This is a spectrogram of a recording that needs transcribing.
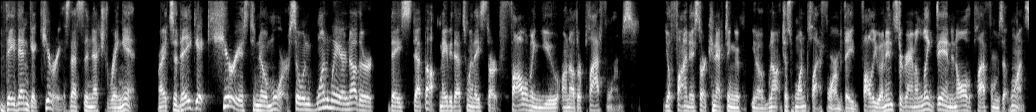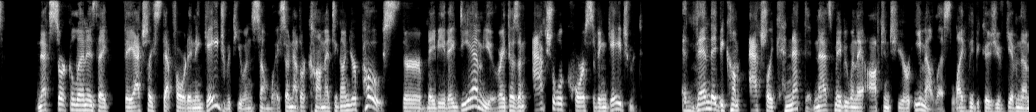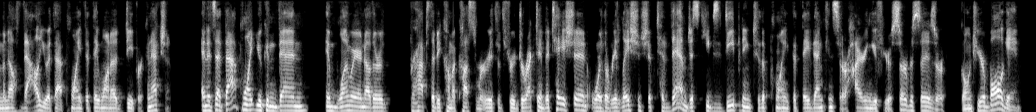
they then get curious. That's the next ring in. Right. So they get curious to know more. So in one way or another, they step up. Maybe that's when they start following you on other platforms. You'll find they start connecting, you know, not just one platform, but they follow you on Instagram and LinkedIn and all the platforms at once. Next circle in is they they actually step forward and engage with you in some way. So now they're commenting on your posts. They're maybe they DM you, right? There's an actual course of engagement. And then they become actually connected. And that's maybe when they opt into your email list, likely because you've given them enough value at that point that they want a deeper connection. And it's at that point you can then in one way or another, perhaps they become a customer either through direct invitation or the relationship to them just keeps deepening to the point that they then consider hiring you for your services or going to your ball game.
